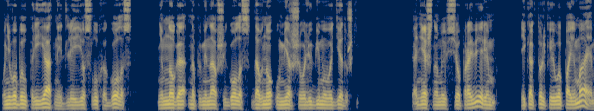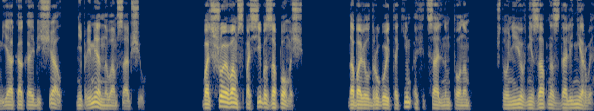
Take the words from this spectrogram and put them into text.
У него был приятный для ее слуха голос, немного напоминавший голос давно умершего любимого дедушки. Конечно, мы все проверим, и как только его поймаем, я, как и обещал, непременно вам сообщу. Большое вам спасибо за помощь, — добавил другой таким официальным тоном, что у нее внезапно сдали нервы.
